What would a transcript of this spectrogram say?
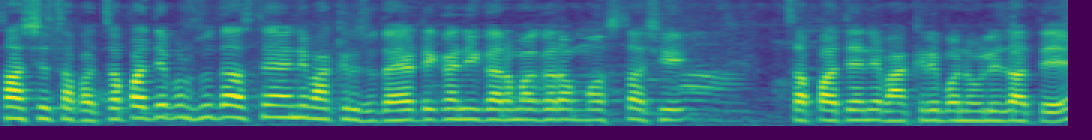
सहाशे चपाती. चपाती पण सुद्धा असते आणि भाकरी सुद्धा. या ठिकाणी गरमागरम मस्त अशी चपाती आणि भाकरी बनवली जाते.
